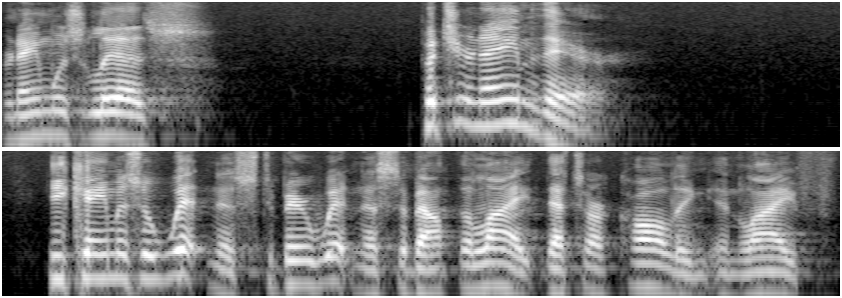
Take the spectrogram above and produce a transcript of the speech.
Her name was Liz. Put your name there. He came as a witness to bear witness about the light. That's our calling in life.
